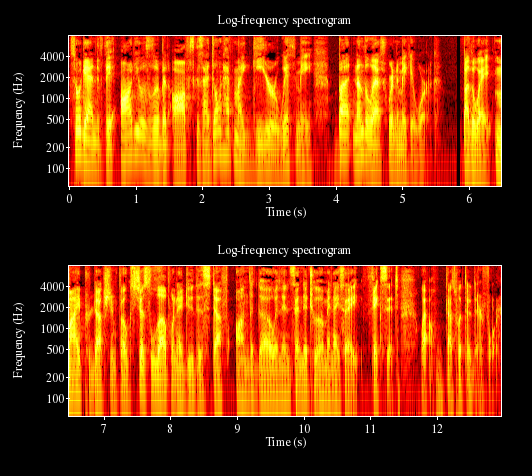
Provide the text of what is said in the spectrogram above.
So again, if the audio is a little bit off, it's because I don't have my gear with me. But nonetheless, we're going to make it work. By the way, my production folks just love when I do this stuff on the go and then send it to them and I say, fix it. Well, that's what they're there for.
